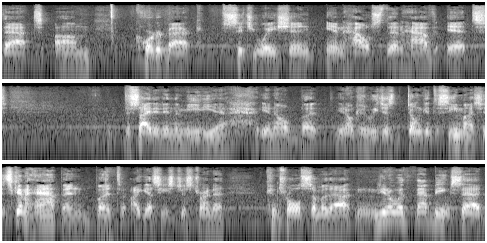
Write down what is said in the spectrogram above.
that um, quarterback situation in house than have it decided in the media, you know. But you know, because we just don't get to see much. It's going to happen, but I guess he's just trying to control some of that. And you know, with that being said.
